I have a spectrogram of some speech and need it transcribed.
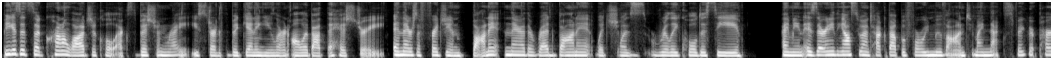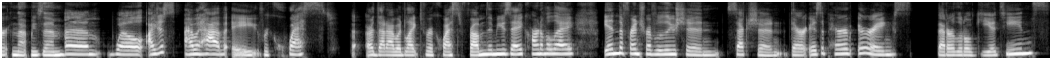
because it's a chronological exhibition, right? You start at the beginning, you learn all about the history. And there's a Phrygian bonnet in there, the red bonnet, which was really cool to see. I mean, is there anything else you want to talk about before we move on to my next favorite part in that museum? Um, well, I just I would have a request or that I would like to request from the Musée Carnavalet. In the French Revolution section, there is a pair of earrings that are little guillotines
